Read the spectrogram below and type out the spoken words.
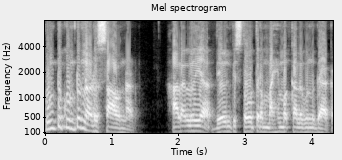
కుంటుకుంటూ నడుస్తా ఉన్నాడు. హలలోయ దేవునికి స్తోత్రం మహిమ కలుగును గాక.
